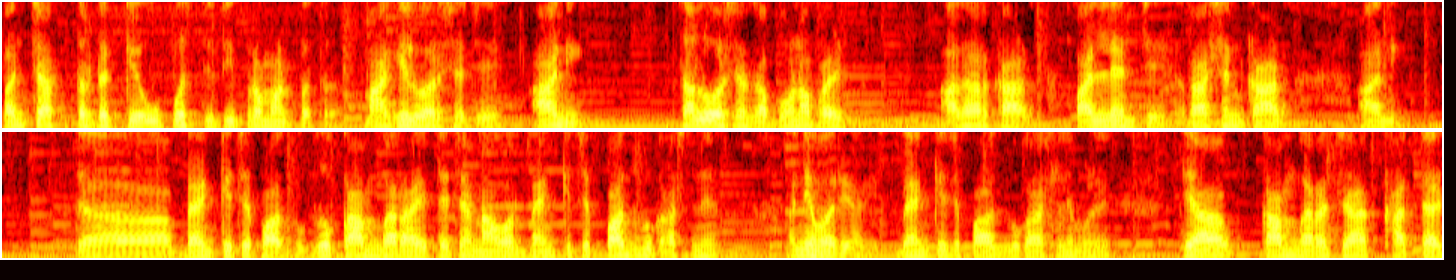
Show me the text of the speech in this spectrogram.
पंच्याहत्तर टक्के उपस्थिती प्रमाणपत्र मागील वर्षाचे आणि चालू वर्षाचा बोनाफाईट आधार कार्ड पाल्यांचे राशन कार्ड आणि त्या बँकेचे पासबुक. जो कामगार आहे त्याच्या नावावर बँकेचे पासबुक असणे अनिवार्य आहे. बँकेचे पासबुक असल्यामुळे त्या कामगाराच्या खात्यात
